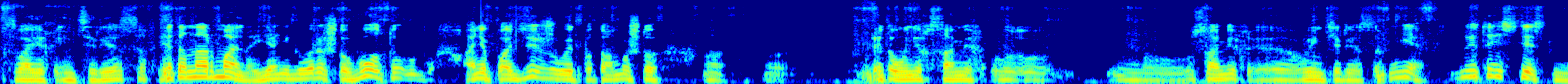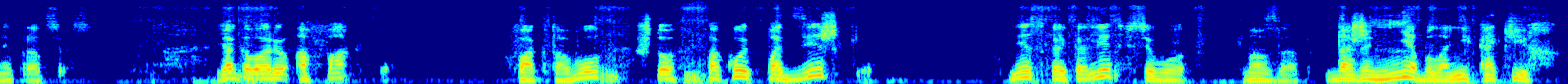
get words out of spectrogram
своих интересов. Это нормально. Я не говорю, что вот они поддерживают, потому что э, это у них самих, э, у самих э, в интересах. Нет, ну, это естественный процесс. Я говорю о факте. Факт того, что такой поддержки несколько лет всего назад даже не было никаких.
